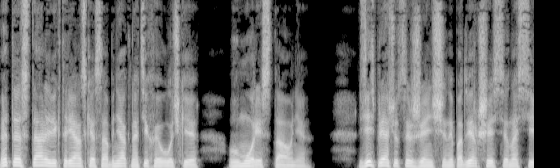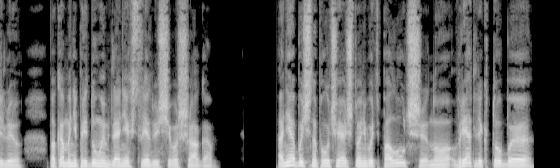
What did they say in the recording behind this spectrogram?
Это старый викторианский особняк на тихой улочке в Морристауне. Здесь прячутся женщины, подвергшиеся насилию, пока мы не придумаем для них следующего шага. Они обычно получают что-нибудь получше, но вряд ли кто бы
